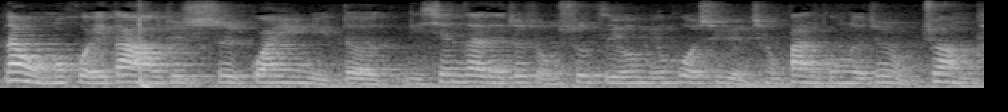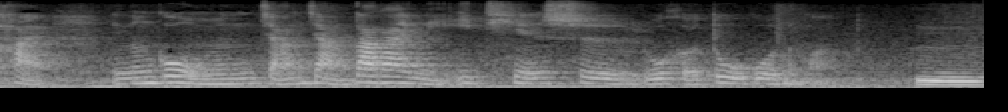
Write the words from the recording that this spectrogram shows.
那我们回到就是关于你的你现在的这种数字游民或者是远程办公的这种状态，你能跟我们讲讲大概你一天是如何度过的吗？嗯，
